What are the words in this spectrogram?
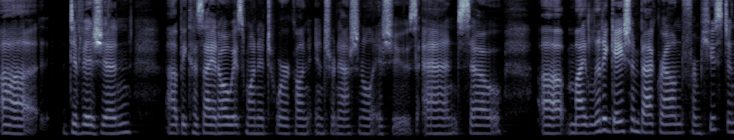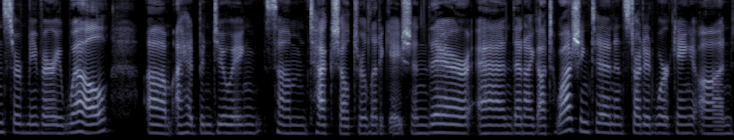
uh, division, uh, because I had always wanted to work on international issues. And so uh, my litigation background from Houston served me very well. Um, I had been doing some tax shelter litigation there, and then I got to Washington and started working on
